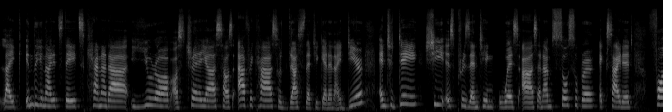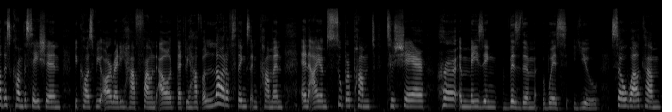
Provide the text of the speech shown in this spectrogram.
like in the United States, Canada, Europe, Australia, South Africa, so just that you get an idea. And today she is presenting with us. And I'm so super excited for this conversation because we already have found out that we have a lot of things in common. And I am super pumped to share her amazing wisdom with you. So, welcome,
